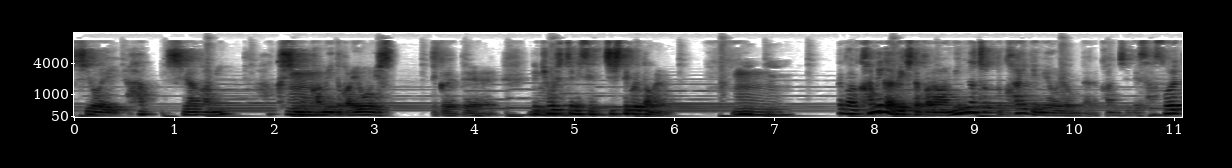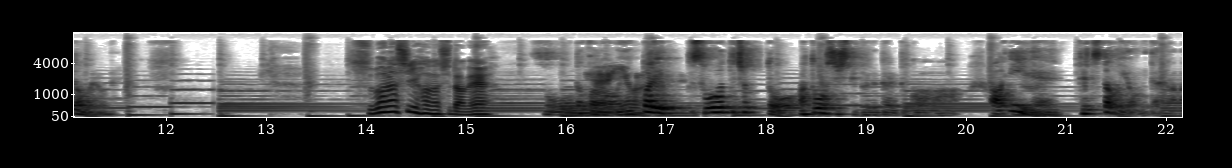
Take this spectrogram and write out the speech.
白いは白紙？白紙の紙とか用意してくれて、で、教室に設置してくれたのよ。う。うんん。だから紙ができたからみんなちょっと書いてみようよみたいな感じで誘えたのよね。素晴らしい話だね。そう。だから、やっぱり、そうやってちょっと後押ししてくれたりとか、あ、いいね、手伝うよ、みたいな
